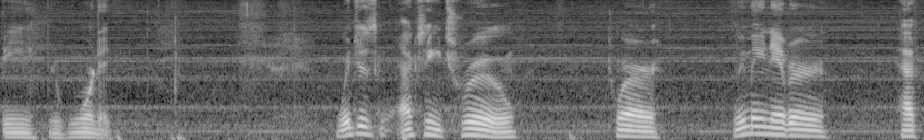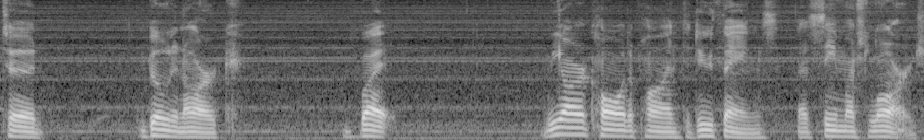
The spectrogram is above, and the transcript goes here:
be rewarded. Which is actually true to where we may never have to build an ark, but we are called upon to do things that seem much large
